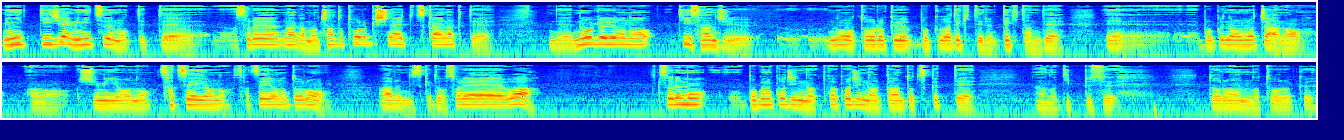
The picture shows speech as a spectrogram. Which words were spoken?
ミニ DJI ミニ2持ってってそれなんかもうちゃんと登録しないと使えなくて。で農業用の T30 の登録僕はできてるできたんで、えー、僕のおもちゃのあの趣味用の撮影用の撮影用のドローンあるんですけどそれはそれも僕の個人の個人のアカウント作ってあのディップスドローンの登録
